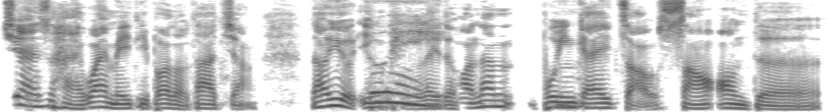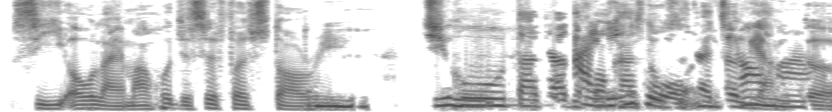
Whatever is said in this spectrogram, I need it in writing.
既然是海外媒体报道大奖，然后又有音频类的话，那不应该找 Sound On 的 CEO 来吗？或者是 First Story？几乎大家的 podcast 都是在这两 个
